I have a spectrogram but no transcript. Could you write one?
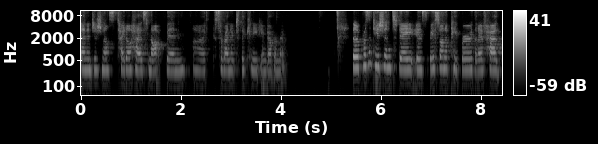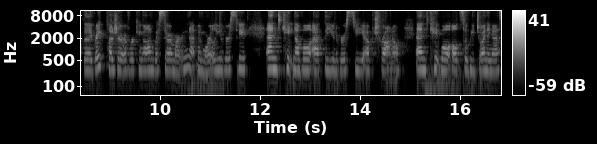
and Indigenous title has not been uh, surrendered to the Canadian government. The presentation today is based on a paper that I've had the great pleasure of working on with Sarah Martin at Memorial University and Kate Neville at the University of Toronto. And Kate will also be joining us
